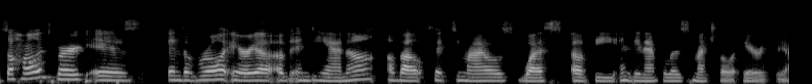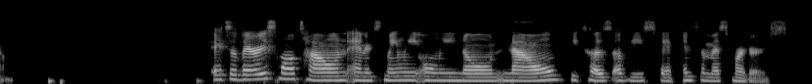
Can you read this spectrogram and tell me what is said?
So Hollinsburg is in the rural area of Indiana, about 50 miles west of the Indianapolis metro area. It's a very small town and it's mainly only known now because of these infamous murders.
